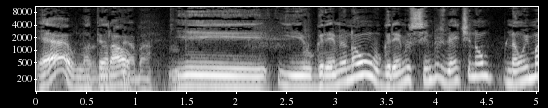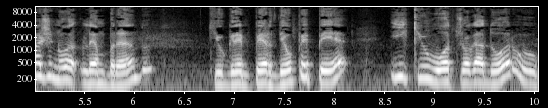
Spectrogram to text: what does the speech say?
É, o lateral. E, e o Grêmio não, o Grêmio simplesmente não, não imaginou. Lembrando que o Grêmio perdeu o PP e que o outro jogador, o,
